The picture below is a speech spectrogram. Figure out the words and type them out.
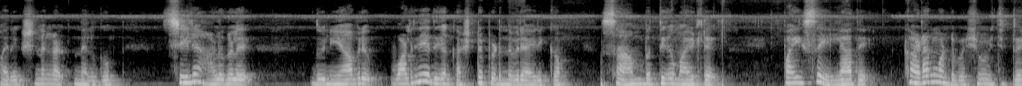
പരീക്ഷണങ്ങൾ നൽകും. ചില ആളുകൾ ദുനിയാവിലും വളരെയധികം കഷ്ടപ്പെടുന്നവരായിരിക്കും. സാമ്പത്തികമായിട്ട് പൈസ ഇല്ലാതെ കടം കൊണ്ട് വിഷമിച്ചിട്ട്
